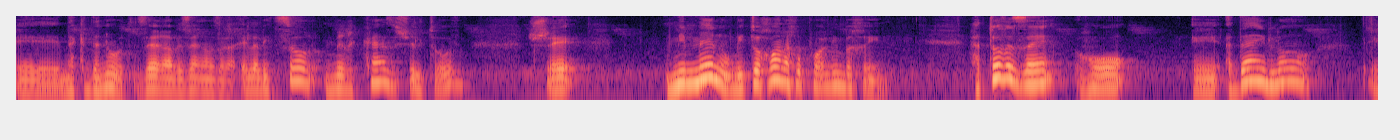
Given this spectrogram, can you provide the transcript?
אה, נקדנות, זה רע וזה רע וזה רע, אלא ליצור מרכז של טוב, שממנו, מתוכו אנחנו פועלים בחיים. הטוב הזה הוא אה, עדיין לא אה,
